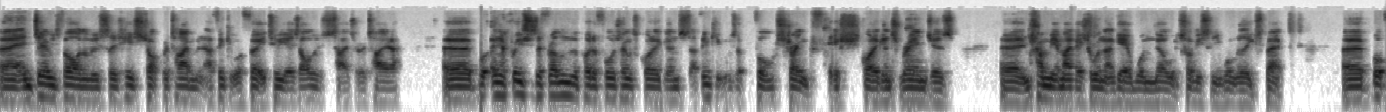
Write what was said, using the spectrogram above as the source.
uh, and James Vaughan, obviously, his shock retirement. I think it was 32 years old. He decided to retire. Uh, but in a pre-season friendly, they put a full strength squad against. I think it was a full strength ish squad against Rangers, uh, and Tranmere managed to win that game one 0 which obviously you wouldn't really expect. Uh, but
